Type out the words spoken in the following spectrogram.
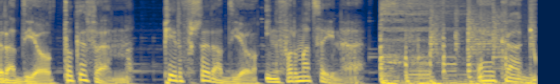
Radio TOK FM. Pierwsze radio informacyjne. EKG.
